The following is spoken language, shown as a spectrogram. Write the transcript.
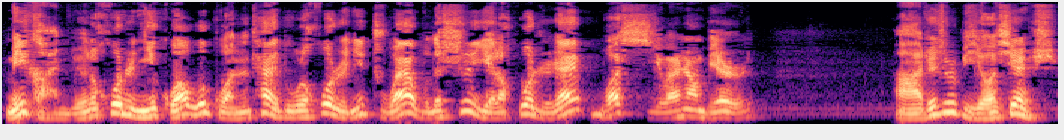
没感觉了，或者你管我管的太多了，或者你阻碍我的事业了，或者哎我喜欢上别人了，啊，这就是比较现实。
